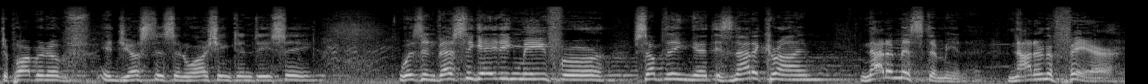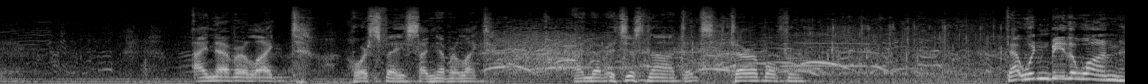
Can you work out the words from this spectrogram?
Department of Injustice in Washington, D.C., was investigating me for something that is not a crime, not a misdemeanor, not an affair. I never liked horseface. I never liked. I never. It's just not. It's terrible thing. That wouldn't be the one.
